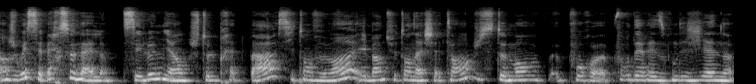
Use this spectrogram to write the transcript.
Un jouet, c'est personnel. C'est le mien. Je te le prête pas. Si t'en veux un, eh ben, tu t'en achètes un, justement, pour, pour des raisons d'hygiène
